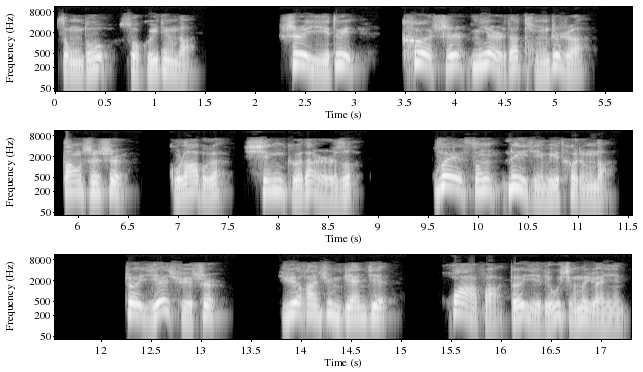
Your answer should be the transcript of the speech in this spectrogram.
总督所规定的，是以对。克什米尔的统治者当时是古拉伯辛格的儿子，外松内紧为特征的。这也许是约翰逊边界画法得以流行的原因。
